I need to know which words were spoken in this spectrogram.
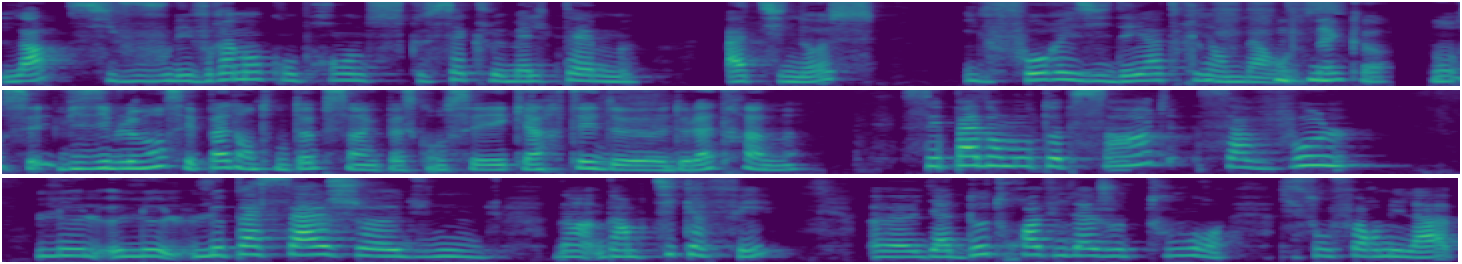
là, si vous voulez vraiment comprendre ce que c'est que le Meltem à Tinos, il faut résider à Triandaros. D'accord. Bon, visiblement, c'est pas dans ton top 5 parce qu'on s'est écarté de, la trame. C'est pas dans mon top 5. Ça vaut le, passage euh, d'un petit café. Euh, il y a deux, trois villages autour qui sont formidables.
